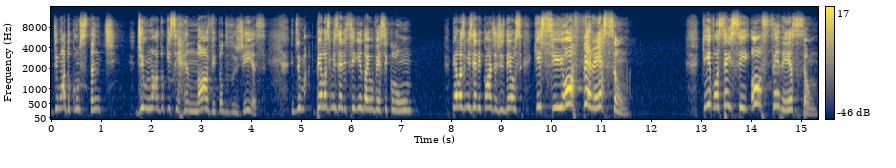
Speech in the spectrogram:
de modo constante, de modo que se renove todos os dias. De, pelas misericórdias, seguindo aí o versículo 1. Pelas misericórdias de Deus que se ofereçam. Que vocês se ofereçam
